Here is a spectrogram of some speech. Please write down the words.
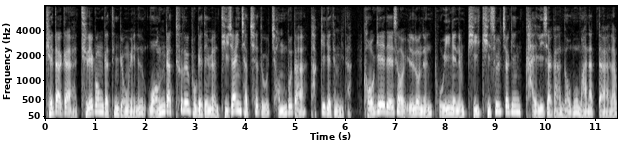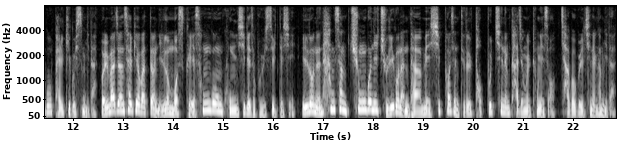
게다가 드래곤 같은 경우에는 원과 2를 보게 되면 디자인 자체도 전부 다 바뀌게 됩니다. 거기에 대해서 일론은 보잉에는 비기술적인 관리자가 너무 많았다라고 밝히고 있습니다. 얼마 전 살펴봤던 일론 머스크의 성공 공식에서 볼 수 있듯이 일론은 항상 충분히 줄이고 난 다음에 10%를 덧붙이는 과정을 통해서 작업을 진행합니다.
